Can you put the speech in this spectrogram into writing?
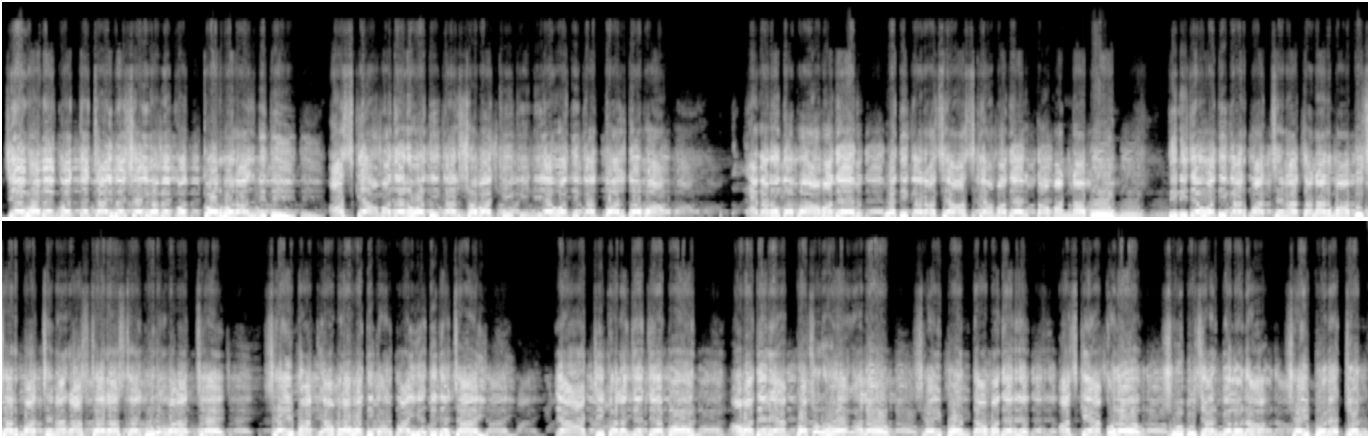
যেভাবে করতে চাইবে সেইভাবে কর- করব রাজনীতি। আজকে আমাদের অধিকার সভা কি কি নিয়ে অধিকার দশ দফা এগারো দফা আমাদের অধিকার আছে আজকে আমাদের তামান্না বুন। তিনি যে অধিকার পাচ্ছে না, তানার মা বিচার পাচ্ছে না, রাস্তায় রাস্তায় ঘুরে বেড়াচ্ছে। সেই মাকে আমরা অধিকার পাইয়ে দিতে চাই। কলেজে যে বোন আমাদের এক বছর হয়ে গেল, সেই বোনটা আমাদের আজকে সুবিচার না। সেই বোনের জন্য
